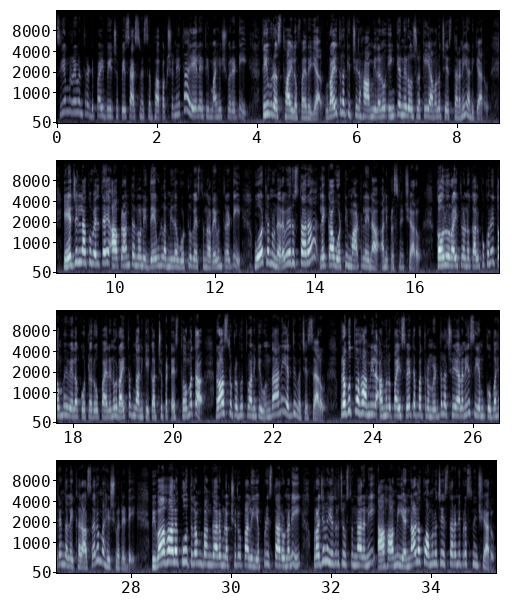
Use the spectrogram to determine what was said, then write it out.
CM Revanth రెడ్డిపై BJP శాసనసభ పక్షనేత ఏలేటి మహేశ్వరరెడ్డి తీవ్ర స్థాయిలో ఫైర్ అయ్యారు రైతులకు ఇచ్చిన హామీలను ఇంకెన్ని రోజులకి అమలు చేస్తారని అడిగారు. ఏ జిల్లాకు వెళ్తే ఆ ప్రాంతంలోని దేవుళ్ళ మీద ఓట్లు వేస్తున్న రేవంత్ రెడ్డి ఓట్లను నెరవేరుస్తారా లేక ఒట్టి మాటలేనా అని ప్రశ్నించారు. కౌలు రైతులను కలుపుకొని తొంభై వేల కోట్ల రూపాయలను రైతాంగానికి ఖర్చు పెట్టే స్తోమత రాష్ట్ర ప్రభుత్వానికి ఉందా అని ఎద్దేవా చేశారు. ప్రభుత్వ హామీల అమలుపై శ్వేతపత్రం విడుదల చేయాలని సీఎంకు బహిరంగ లేఖ రాశారు మహేశ్వరరెడ్డి. వివాహాలకు తులం బంగారం లక్ష రూపాయలు ఎప్పుడు ఇస్తారోనని ప్రజలు ఎదురు చూస్తున్నారని ఆ హామీ ఎన్నాళ్ళకు అమలు చేస్తారని ప్రశ్నించారు.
